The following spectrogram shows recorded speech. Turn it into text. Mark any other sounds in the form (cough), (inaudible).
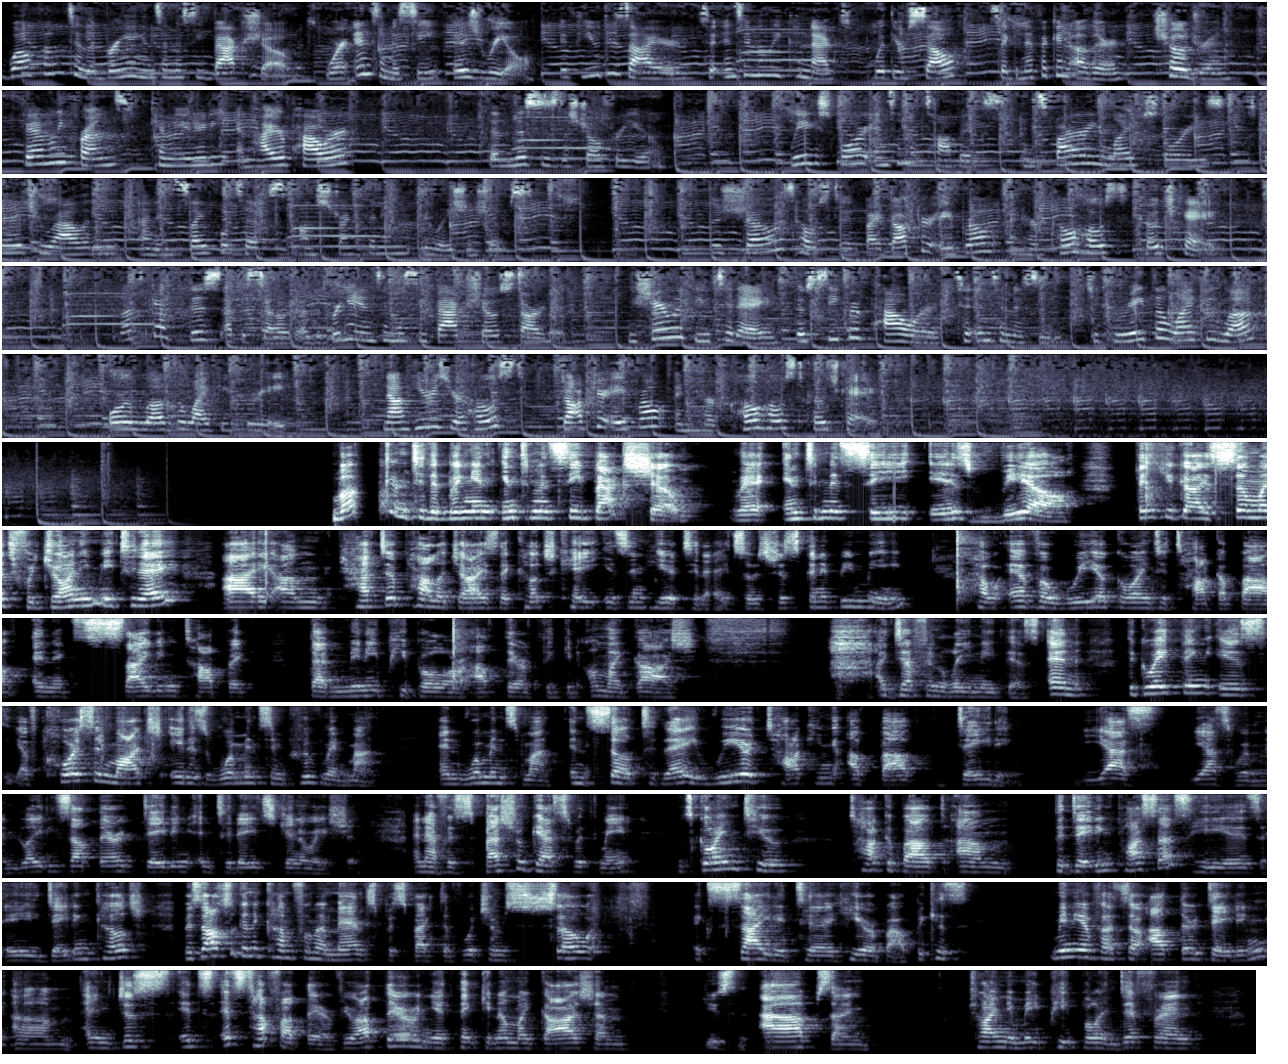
Welcome to the Bringing Intimacy Back show, where intimacy is real. If you desire to intimately connect with yourself, significant other, children, family, friends, community, and higher power, then this is the show for you. We explore intimate topics, inspiring life stories, spirituality, and insightful tips on strengthening relationships. The show is hosted by Dr. April and her co host, Coach Kay. Let's get this episode of the Bringing Intimacy Back show started. We share with you today the secret power to intimacy to create the life you love or love the life you create. Now, here's your host, Dr. April, and her co host, Coach Kay. Welcome to the Bringing Intimacy Back show, where intimacy is real. Thank you guys so much for joining me today. I um, have to apologize that Coach Kay isn't here today, so it's just going to be me. However, we are going to talk about an exciting topic that many people are out there thinking, oh my gosh, I definitely need this. And the great thing is, of course, in March, it is Women's Improvement Month and Women's Month. And so today we are talking about dating. Yes, Yes, women, ladies out there dating in today's generation. And I have a special guest with me who's going to talk about um, the dating process. He is a dating coach, but it's also going to come from a man's perspective, which I'm so excited to hear about because many of us are out there dating um, and just it's it's tough out there if you're out there and you're thinking oh my gosh i'm using apps i'm trying to meet people in different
